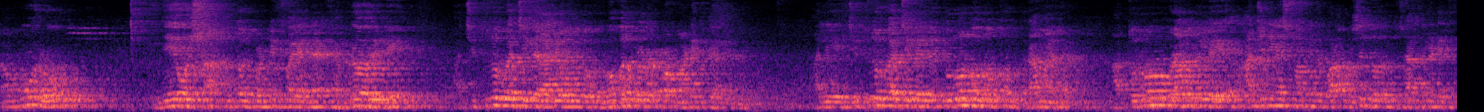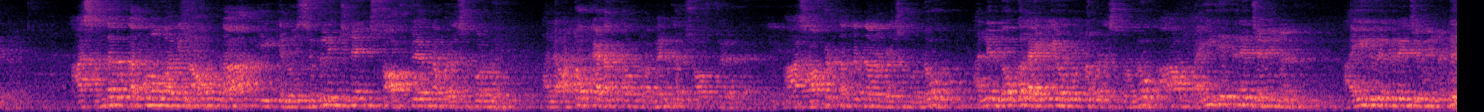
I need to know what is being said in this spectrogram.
ನಾವು ಮೂರು ಇದೇ ವರ್ಷ, ಟೂ ತೌಸಂಡ್ ಟ್ವೆಂಟಿ ಫೈವ್ ಫೆಬ್ರವರಿಲಿ ಚಿತ್ರದುರ್ಗ ಜಿಲ್ಲೆಯಾಗಿ ಒಂದು ನೋಬಲ್ ಪ್ರೊಡಕ್ಟ್ ಮಾಡಿದ್ವಿ ಅಲ್ಲಿ. ಚಿತ್ರದುರ್ಗ ಜಿಲ್ಲೆಯಲ್ಲಿ ತುರೋನೂರು ಅಂತ ಒಂದು ಗ್ರಾಮ ಇದೆ. ಆ ತುರೋನೂರು ಗ್ರಾಮದಲ್ಲಿ ಆಂಜನೇಯ ಸ್ವಾಮಿ ಭಾಳ ಪ್ರಸಿದ್ಧವಾದ ಜಾತ್ರೆ ನಡೀತದೆ. ಆ ಸಂದರ್ಭಕ್ಕೆ ಅನುಗುಣವಾಗಿ ನಾವು ಕೂಡ ಈ ಕೆಲವು ಸಿವಿಲ್ ಇಂಜಿನಿಯರಿಂಗ್ ಸಾಫ್ಟ್ವೇರ್ನ ಬಳಸಿಕೊಂಡು, ಅಲ್ಲಿ ಆಟೋ ಕ್ಯಾಡ್ ಅಂತ ಒಂದು ಅಮೆರಿಕನ್ ಸಾಫ್ಟ್ವೇರ್ ಇದೆ. ಆ ಸಾಫ್ಟ್ವೇರ್ ತಂತ್ರಜ್ಞಾನ ಬಳಸಿಕೊಂಡು, ಅಲ್ಲಿ ಲೋಕಲ್ ಐ ಟಿ ಅವ್ರನ್ನ ಬಳಸಿಕೊಂಡು, ಆ ಐದು ಎಕರೆ ಜಮೀನಲ್ಲಿ, ಐದು ಎಕರೆ ಜಮೀನಲ್ಲಿ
